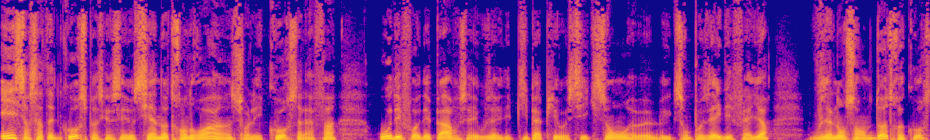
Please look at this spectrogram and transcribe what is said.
et sur certaines courses, parce que c'est aussi un autre endroit, hein, sur les courses à la fin, ou des fois au départ, vous savez, vous avez des petits papiers aussi qui sont euh, qui sont posés avec des flyers, vous annonçant d'autres courses.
